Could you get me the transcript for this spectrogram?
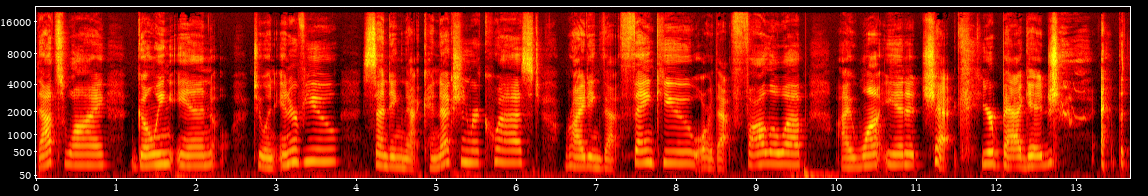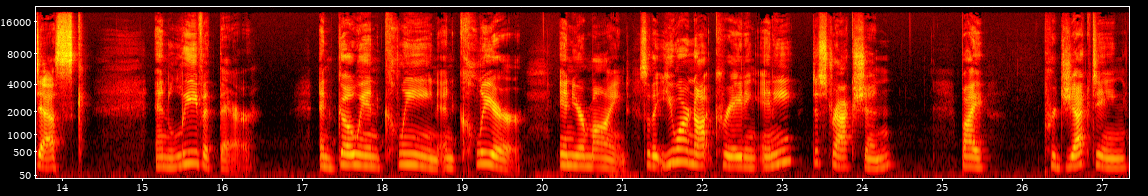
That's why going in to an interview, sending that connection request, writing that thank you or that follow up, I want you to check your baggage at the desk and leave it there and go in clean and clear in your mind so that you are not creating any distraction by projecting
